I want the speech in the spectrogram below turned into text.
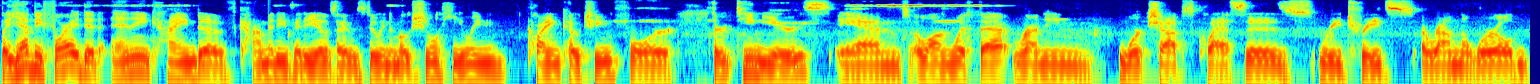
But yeah, before I did any kind of comedy videos, I was doing emotional healing client coaching for 13 years. And along with that, running workshops, classes, retreats around the world.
